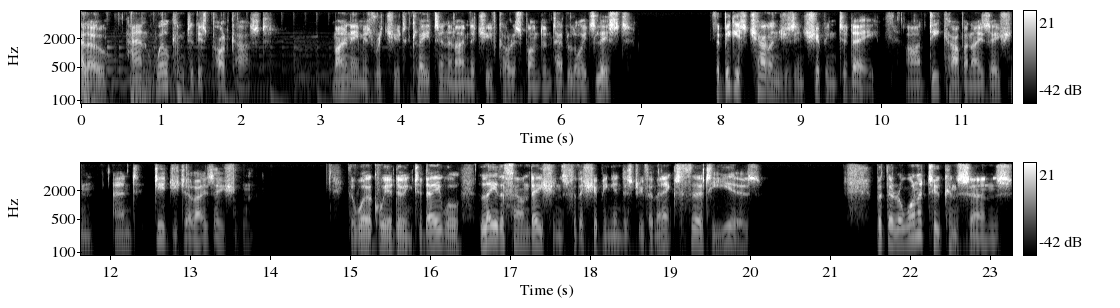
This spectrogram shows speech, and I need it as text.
Hello, and welcome to this podcast. My name is Richard Clayton, and I'm the Chief Correspondent at Lloyd's List. The biggest challenges in shipping today are decarbonisation and digitalisation. The work we are doing today will lay the foundations for the shipping industry for the next 30 years. But there are one or two concerns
